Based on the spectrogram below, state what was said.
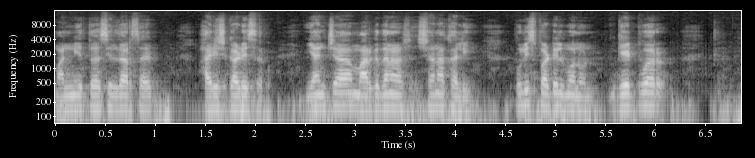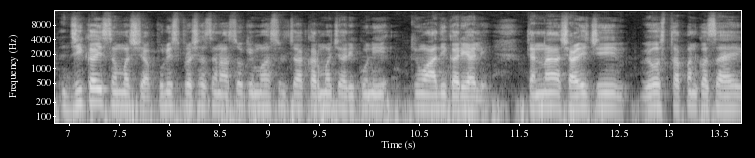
माननीय तहसीलदार साहेब हरीश गाडे सर यांच्या मार्गदर्शनाखाली पोलीस पाटील म्हणून गेटवर जी काही समस्या पोलीस प्रशासन असो की महसूलच्या कर्मचारी कोणी किंवा अधिकारी आले त्यांना शाळेची व्यवस्थापन कसं आहे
